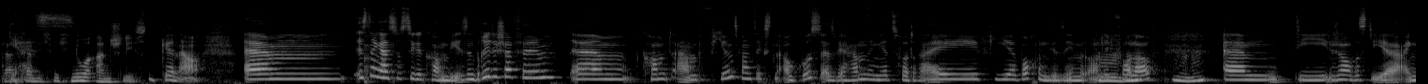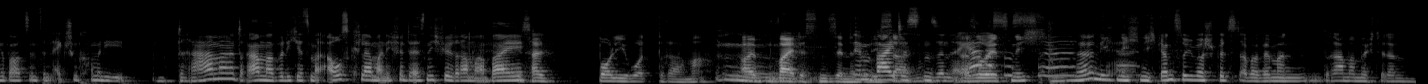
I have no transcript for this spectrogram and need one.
da kann Yes. ich mich nur anschließen. Genau. Ähm, ist eine ganz lustige Kombi. Ist ein britischer Film, ähm, kommt am 24. August. Also wir haben den jetzt vor drei, vier Wochen gesehen mit ordentlich Vorlauf. Ähm, die Genres, die hier eingebaut sind, sind Action, Comedy, Drama. Drama würde ich jetzt mal ausklammern. Ich finde, da ist nicht viel Drama bei. Ist halt Bollywood-Drama. Im weitesten Sinne. Mm. Im weitesten. Sinne. Ja, Also das jetzt ist, nicht, äh, ne, nicht, nicht, nicht ganz so überspitzt, aber wenn man Drama möchte, dann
